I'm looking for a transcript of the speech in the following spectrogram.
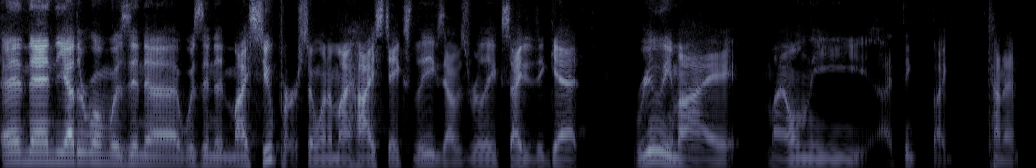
and then the other one was in a was in a, my super. So one of my high stakes leagues i was really excited to get really my my only i think like kind of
